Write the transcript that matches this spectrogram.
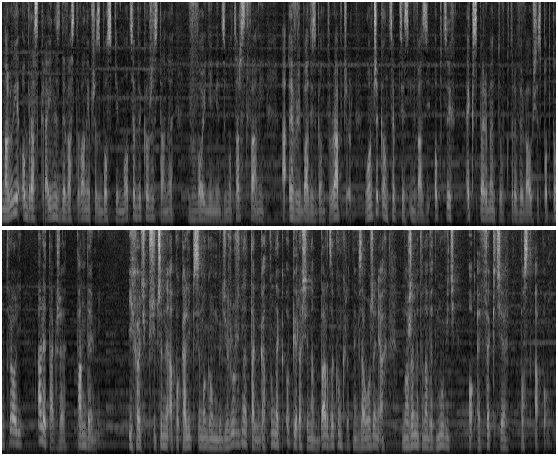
maluje obraz krainy zdewastowanej przez boskie moce wykorzystane w wojnie między mocarstwami, a Everybody's Gone to Rapture łączy koncepcję z inwazji obcych, eksperymentów, które wyrwały się spod kontroli, ale także pandemii. I choć przyczyny apokalipsy mogą być różne, tak gatunek opiera się na bardzo konkretnych założeniach. Możemy tu nawet mówić o efekcie post-apo.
